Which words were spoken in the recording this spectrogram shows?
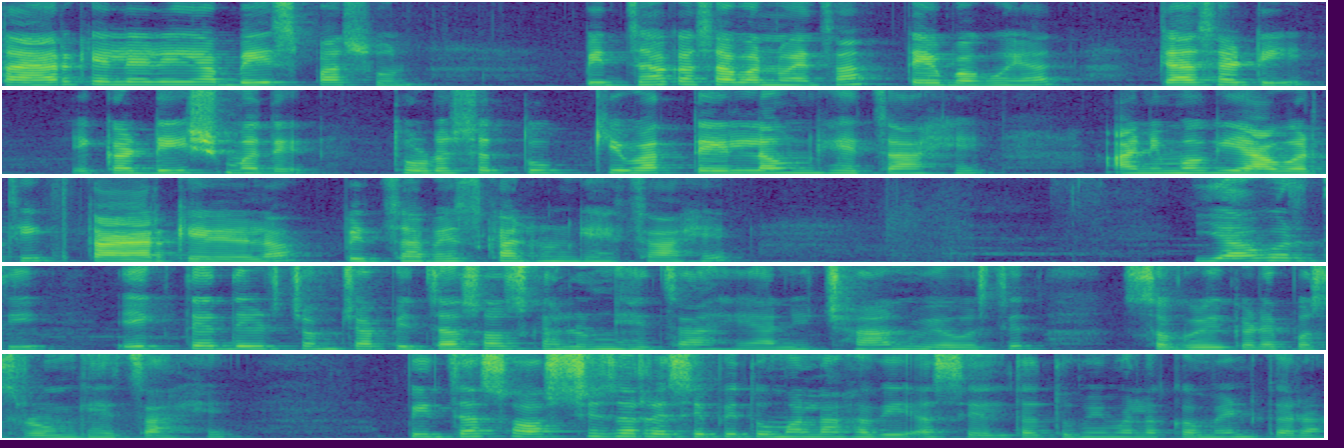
तयार केलेले या बेसपासून पिझ्झा कसा बनवायचा ते बघूयात. त्यासाठी एका डिशमध्ये थोडंसं तूप किंवा तेल लावून घ्यायचं आहे आणि मग यावरती तयार केलेला पिझ्झा बेस घालून घ्यायचा आहे. यावरती एक ते दीड चमचा पिझ्झा सॉस घालून घ्यायचा आहे आणि छान व्यवस्थित सगळीकडे पसरवून घ्यायचा आहे. पिझ्झा सॉसची जर रेसिपी तुम्हाला हवी असेल तर तुम्ही मला कमेंट करा.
